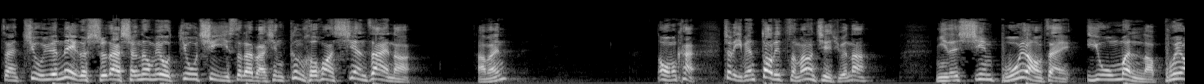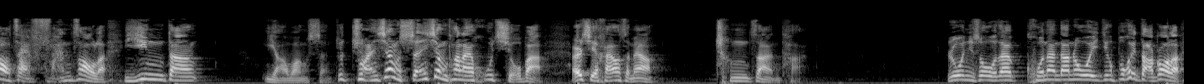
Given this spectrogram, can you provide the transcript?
在旧约那个时代，神都没有丢弃以色列百姓，更何况现在呢？阿门。那我们看这里边到底怎么样解决呢？你的心不要再忧闷了，不要再烦躁了，应当仰望神，就转向神，向他来呼求吧。而且还要怎么样？称赞他。如果你说我在苦难当中我已经不会祷告了，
